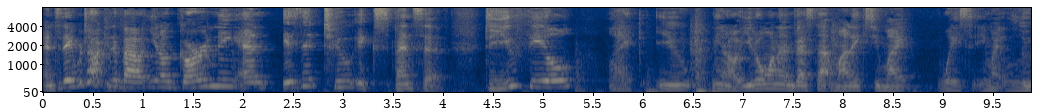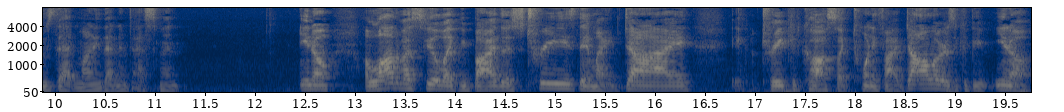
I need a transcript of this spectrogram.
And today we're talking about, you know, gardening and is it too expensive? Do you feel like you, you know, you don't want to invest that money because you might waste it, you might lose that money, that investment? You know, a lot of us feel like we buy those trees, they might die. A tree could cost like $25. It could be, you know,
